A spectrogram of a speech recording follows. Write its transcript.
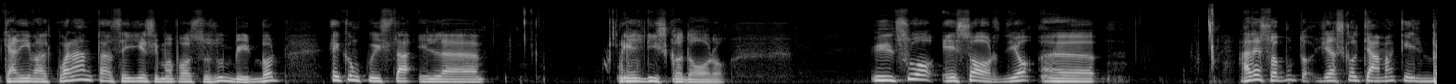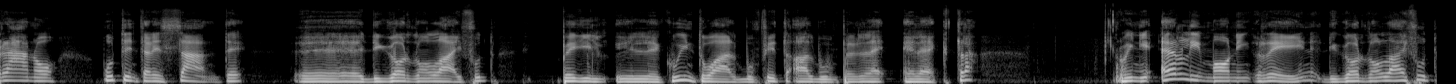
che arriva al 46 posto su Billboard e conquista il, eh, il disco d'oro. Il suo esordio, eh, adesso appunto ci ascoltiamo anche il brano molto interessante eh, di Gordon Lightfoot per il, il quinto album, fifth album per le Electra, quindi Early Morning Rain di Gordon Lightfoot,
